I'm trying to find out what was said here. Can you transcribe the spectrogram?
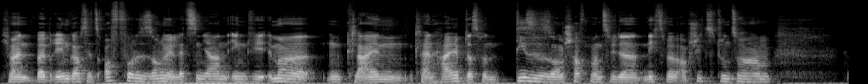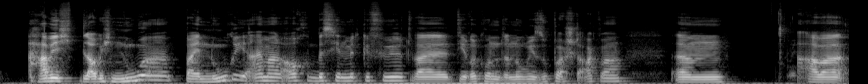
Ich meine, bei Bremen gab es jetzt oft vor der Saison in den letzten Jahren irgendwie immer einen kleinen, kleinen Hype, dass man diese Saison schafft man es wieder, nichts mit dem Abschied zu tun zu haben. Habe ich, glaube ich, nur bei Nuri einmal auch ein bisschen mitgefühlt, weil die Rückrunde der Nuri super stark war. Ähm, aber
